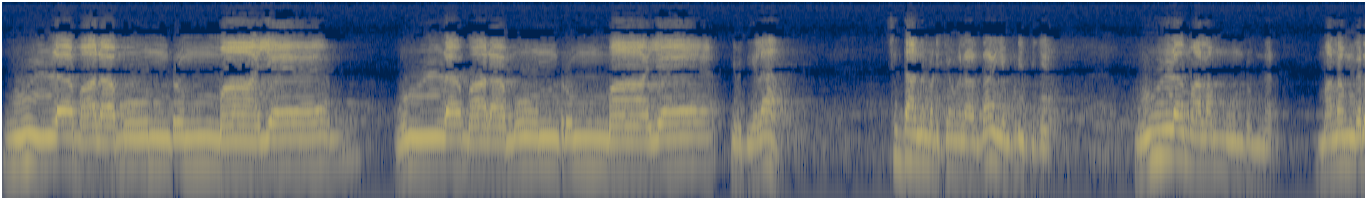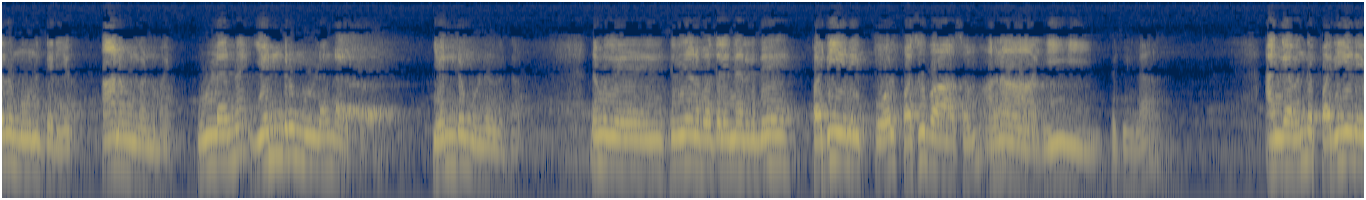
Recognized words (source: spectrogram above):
உள்ள மல மூன்றும் மாய. உள்ள மல மூன்றும் மாய. இங்க சித்தாந்தம் படிச்சவங்களா தான் எப்படி பிடிப்பீங்க உள்ள மலம் மூன்றும் மலம்ங்கிறது மூணு தெரியும். ஆணவம் கண்மாய் என்றும் உள்ளன்னு என்றும் உள்ளன்னு நமக்கு சிவஞான பத்தில் என்ன இருக்குது? பதியனை போல் பசுபாசம் அனாதி. பார்த்தீங்களா அங்க வந்து பதியனை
